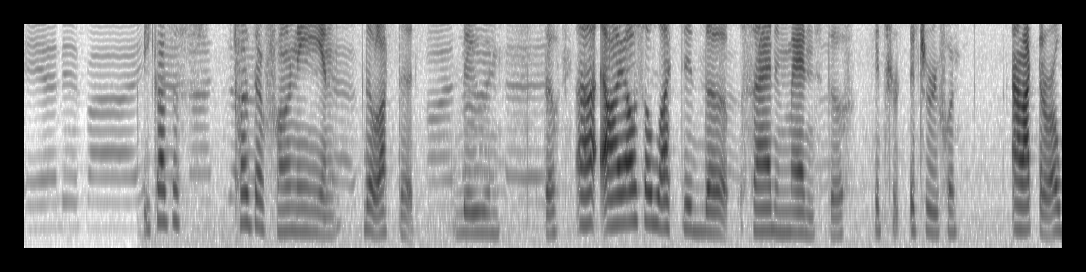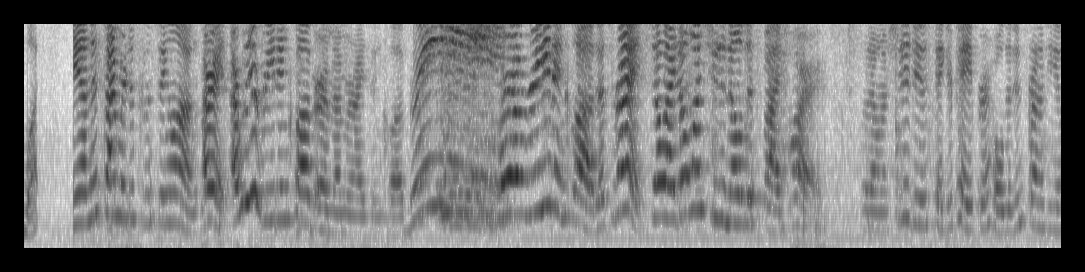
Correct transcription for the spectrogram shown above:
And if I Because it's because they're funny and they like to do and stuff. I I also liked the, the sad and mad and stuff. It's it's really fun. I like the robot. And this time we're just going to sing along. All right, are we a reading club or a memorizing club? Reading! We're a reading club, that's right. So I don't want you to know this by heart. What I want you to do is take your paper, hold it in front of you.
